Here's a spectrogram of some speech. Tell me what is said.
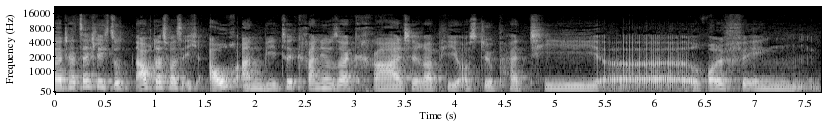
äh, tatsächlich so, auch das, was ich auch anbiete, Kraniosakraltherapie, Osteopathie, äh, Rolfing,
